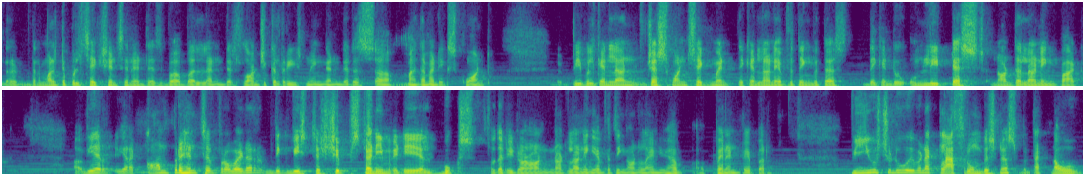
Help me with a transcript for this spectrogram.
There are, there are multiple sections in it. There's verbal and there's logical reasoning and there is uh, mathematics quant people can learn just one segment. They can learn everything with us. They can do only test not the learning part. Uh, we are we are a comprehensive provider. We ship study material books so that you don't not learning everything online. You have a pen and paper. We used to do even a classroom business but that now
